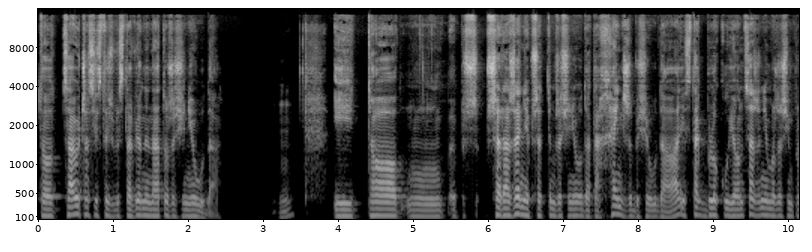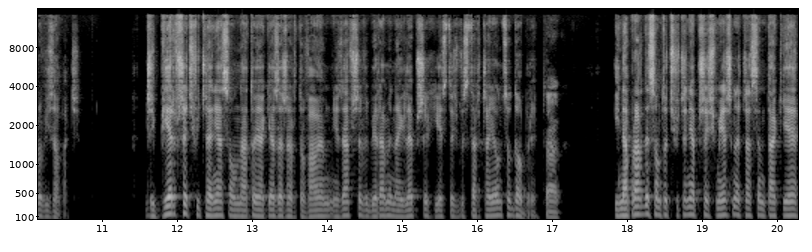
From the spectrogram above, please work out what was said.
to cały czas jesteś wystawiony na to, że się nie uda. Mhm. I to mm, prz- przerażenie przed tym, że się nie uda, ta chęć, żeby się udała, jest tak blokująca, że nie możesz improwizować. Czyli pierwsze ćwiczenia są na to, jak ja zażartowałem, nie zawsze wybieramy najlepszych jesteś wystarczająco dobry. Tak. I naprawdę są to ćwiczenia prześmieszne, czasem takie,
